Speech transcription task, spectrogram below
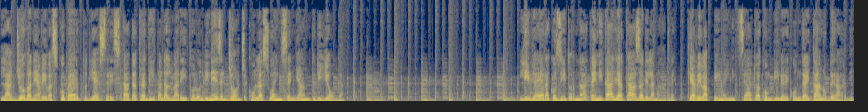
la giovane aveva scoperto di essere stata tradita dal marito londinese George con la sua insegnante di yoga. Livia era così tornata in Italia a casa della madre, che aveva appena iniziato a convivere con Gaetano Berardi.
